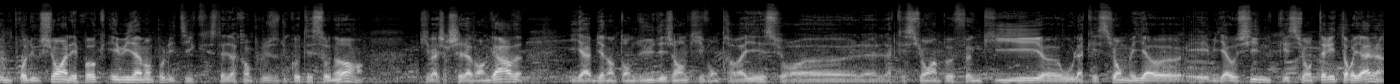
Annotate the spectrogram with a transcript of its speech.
une production à l'époque éminemment politique. C'est-à-dire qu'en plus du côté sonore, qui va chercher l'avant-garde, il y a bien entendu des gens qui vont travailler sur euh, la, question un peu funky euh, ou la question, mais il y, a, euh, il y a aussi une question territoriale,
